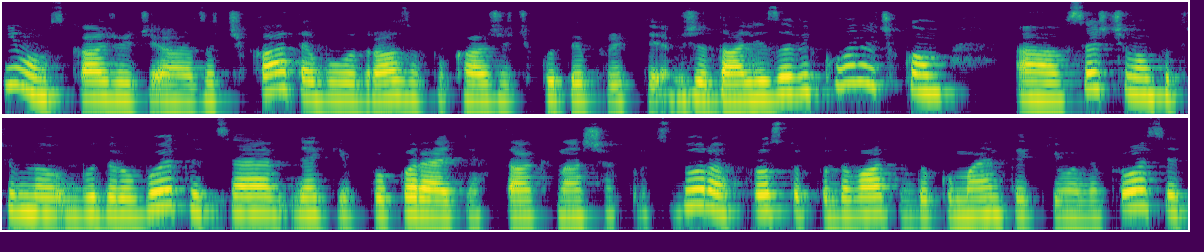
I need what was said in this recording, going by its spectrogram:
і вам скажуть е, зачекати або одразу покажуть, куди прийти. Вже далі за віконечком. е, Все, що вам потрібно буде робити, це як і в попередніх так наших процедурах, просто подавати документи, які вони просять,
